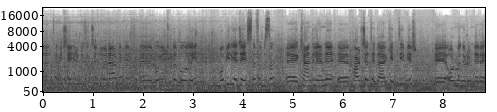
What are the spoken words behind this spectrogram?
Ee, tabii şehrimiz için önemli bir e, boyutu da bu olayın mobilyacı esnafımızın e, kendilerine e, parça tedarik ettiği bir e, orman ürünleri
